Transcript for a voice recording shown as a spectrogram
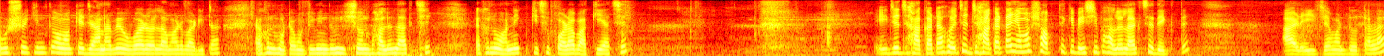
অবশ্যই কিন্তু আমাকে জানাবে ওভারঅল আমার বাড়িটা। এখন মোটামুটি কিন্তু ভীষণ ভালো লাগছে। এখনও অনেক কিছু করা বাকি আছে। এই যে ঝাঁকাটা হয়েছে, ঝাঁকাটাই আমার সব থেকে বেশি ভালো লাগছে দেখতে। আর এই যে আমার দোতলা।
